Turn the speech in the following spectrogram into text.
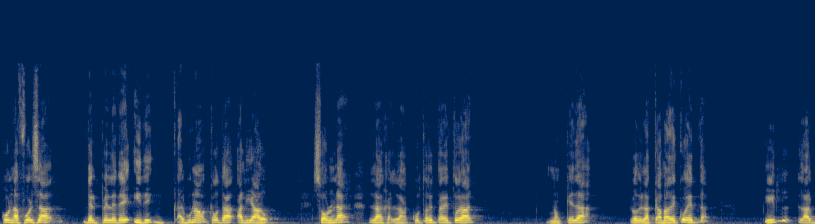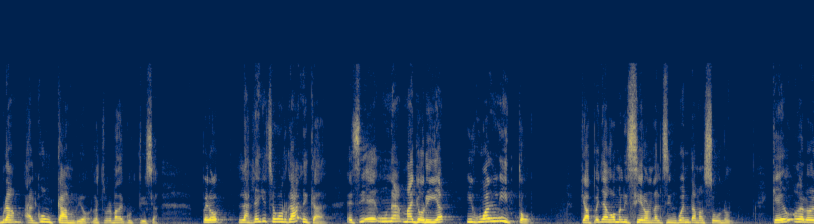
con la fuerza del PLD y de alguna que otra aliado son la, la, la Junta Central Electoral. Nos queda lo de la Cámara de Cuentas y la- algún cambio en el sistema de justicia. Pero las leyes son orgánicas. Es decir, una mayoría igualito que a Peña Gómez le hicieron al 50 más 1, que es uno de los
